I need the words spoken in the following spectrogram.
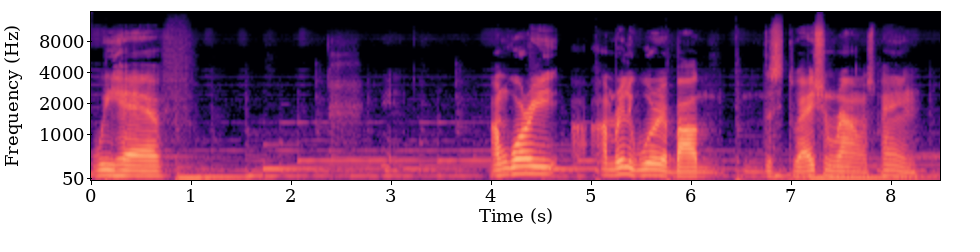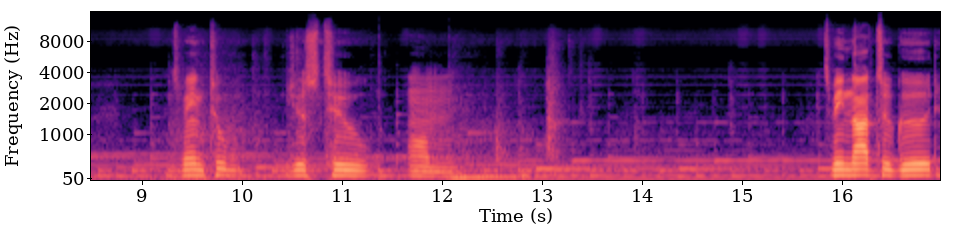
We have I'm worried I'm really worried about the situation around Spain. It's been too just too um it's been not too good.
